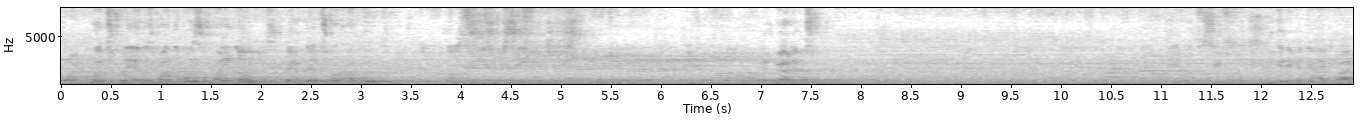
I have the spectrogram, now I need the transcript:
point. Which player has won the most finals? Berdych or Agut? Answers received. Berdych. Here are the scores. You can even the iPad.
